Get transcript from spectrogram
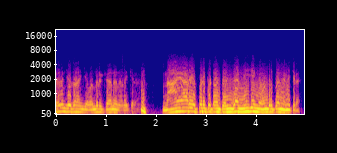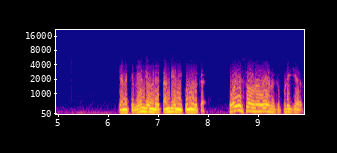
தெரிஞ்சுதான் இங்க வந்திருக்கேன்னு நினைக்கிறேன். நான் யாரு எப்படிப்பட்டவன் தெரிஞ்சா நீங்க இங்க வந்திருப்பேன்னு நினைக்கிறேன். எனக்கு வேண்டியவனுடைய தம்பியை நீ கொண்டு இருக்க. பொய் சொல்றது எனக்கு பிடிக்காது.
